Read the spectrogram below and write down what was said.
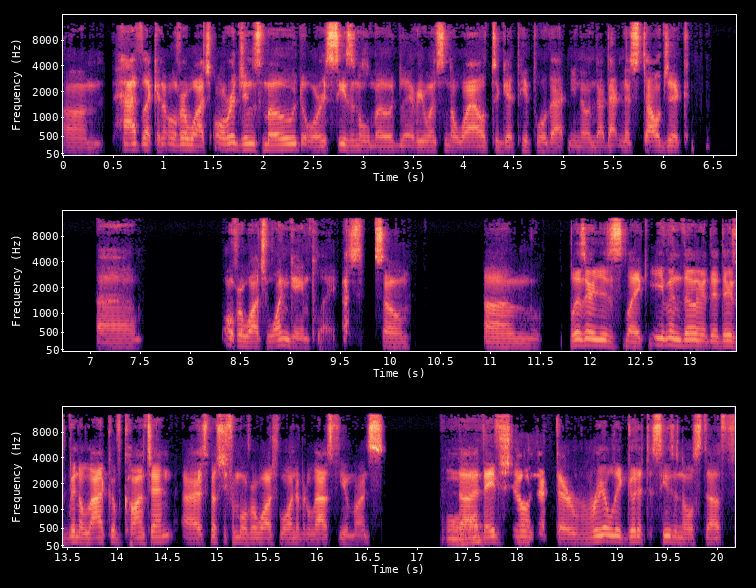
um, have like an Overwatch Origins mode or seasonal mode every once in a while to get people that you know that, that nostalgic uh, Overwatch One gameplay. So um, Blizzard is like, even though there- there's been a lack of content, uh, especially from Overwatch One over the last few months, Mm-hmm. uh, they've shown that they're really good at the seasonal stuff.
